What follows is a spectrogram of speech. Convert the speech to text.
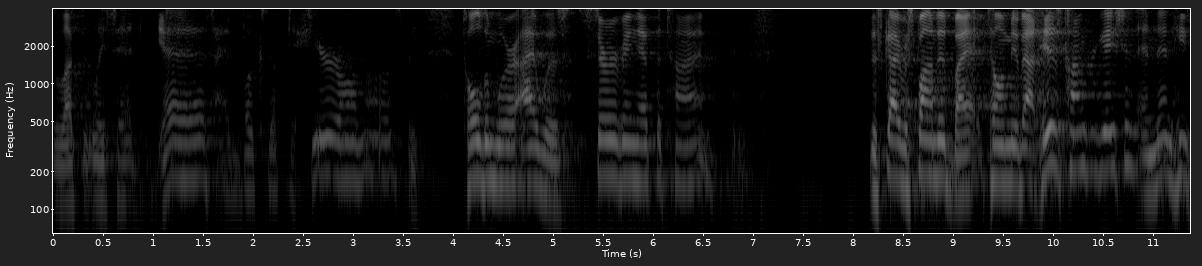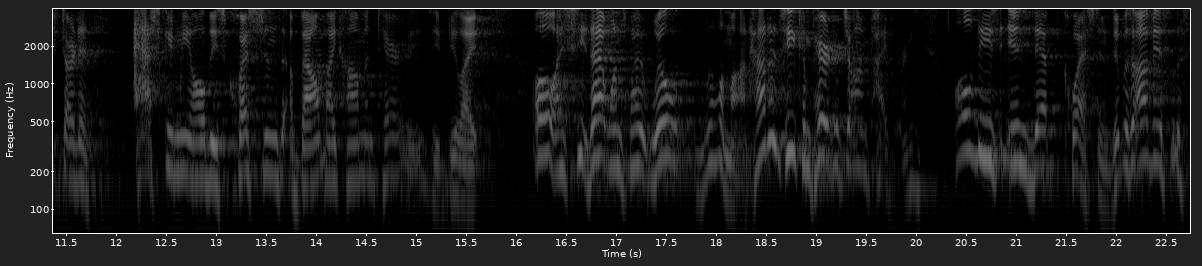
Reluctantly said, Yes, I had books up to here almost, and told him where I was serving at the time. This guy responded by telling me about his congregation, and then he started asking me all these questions about my commentaries. He'd be like, Oh, I see that one's by Will Willimon. How does he compare to John Piper? And all these in depth questions. It was obvious this,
